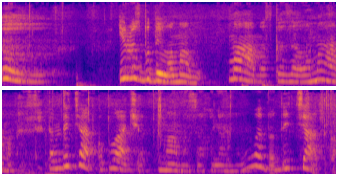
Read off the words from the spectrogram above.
І розбудила маму. Мама сказала, мама, там дитятко плаче. Мама заглянула до дитятка.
